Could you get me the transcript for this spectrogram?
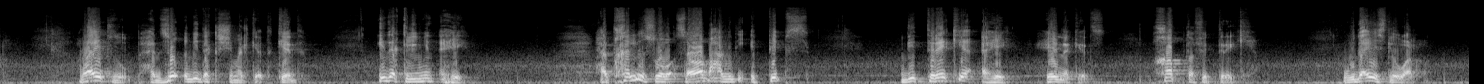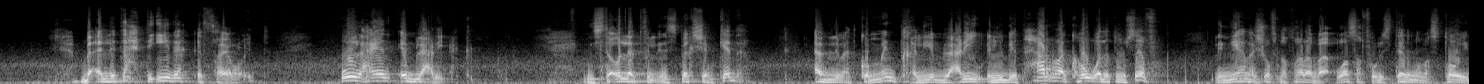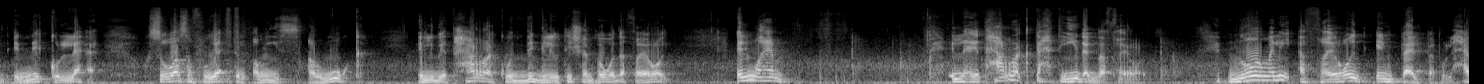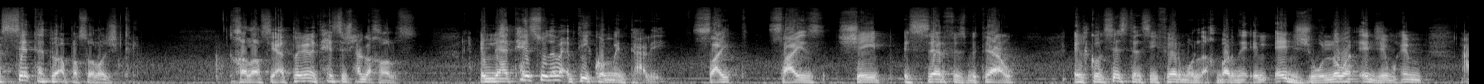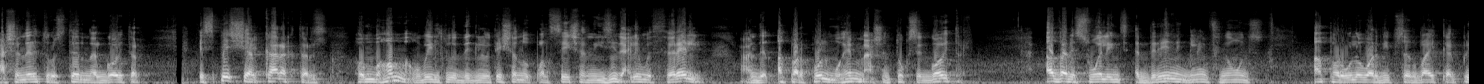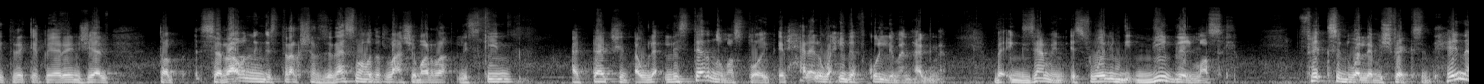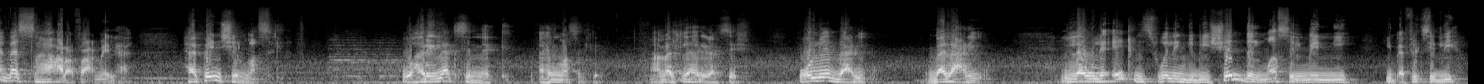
right lobe هتزق بإيدك الشمال كده كده. إيدك اليمين أهي. هتخلي صوابعك دي ال tips دي ال trachea أهي هنا كده. خبطة في ال trachea ودايس لورا بقى اللي تحت إيدك ال thyroid والعيان إبلع ريقك. نسيت أقول لك في ال inspection كده قبل ما ت comment خليه يبلع ريقه اللي بيتحرك هو اللي توصفه. لأن ياما شفنا طلبة وصفوا ال sternomastoid ال neck كلها وصفوا يأت القميص ارجوك اللي بيتحرك وال deglutition هو ده ال thyroid. المهم اللي هيتحرك تحت إيدك ده ال thyroid. normally ال thyroid impalpable حسيتها تبقى pathological خلاص يعني الطبيعي ما تحسش حاجة خالص. اللي هتحسه ده بقى بتيجي comment عليه. site size shape ال surface بتاعه. ال consistency firm واللي اخبرني ال edge وال lower edge مهم عشان retrosternal goiter special characters هم هم mobility وال deglutition وال pulsation يزيد عليهم ال thrill عند ال upper pole مهم عشان toxic goiter other swellings draining lymph nodes upper و lower deep cervical pretracheal pharyngeal طب surrounding structures رسمة ما تطلعش بره ال skin attached أو لا ال sternomastoid الحالة الوحيدة في كل منهجنا. ب examine ال swelling deep لل muscle fixed ولا مش fixed هنا بس هعرف أعملها. هبنش المصل. وهريلاكس النك. أهي المصل كده. عملت لها relaxation واقول له يبلع ريقه بلع ريقه لو لقيت ال swelling بيشد ال muscle مني يبقى fixed ليها.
